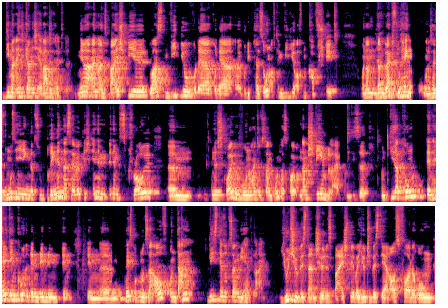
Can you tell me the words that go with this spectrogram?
die man eigentlich gar nicht erwartet hätte. Nehmen wir an als Beispiel, du hast ein Video, wo der, wo der, äh, wo die Person auf dem Video auf dem Kopf steht. Und dann, dann bleibst du hängen. Und das heißt, du musst denjenigen dazu bringen, dass er wirklich in dem, in dem Scroll, ähm, in der Scrollgewohnheit sozusagen runterscrollt und dann stehen bleibt. Und diese, und dieser Punkt, den hält den, den, den, den, den, den ähm, Facebook-Nutzer auf und dann liest er sozusagen die Headline. YouTube ist da ein schönes Beispiel. Bei YouTube ist die Herausforderung,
